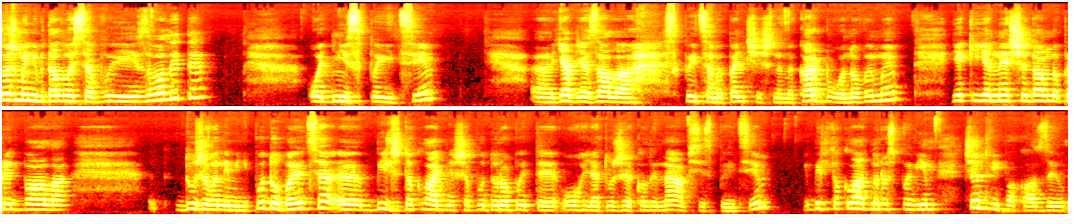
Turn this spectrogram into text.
Тож мені вдалося визволити одні спиці. Е, Я в'язала спицями панчішними карбоновими, які я нещодавно придбала. Дуже вони мені подобаються. Е, Більш докладніше буду робити огляд уже коли на всі спиці. Більш докладно розповім. Що дві показую.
